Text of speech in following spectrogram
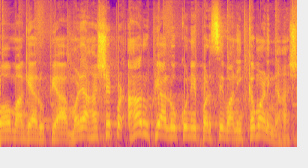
મોં માગ્યા રૂપિયા મળ્યા હશે, પણ આ રૂપિયા લોકોને પરસેવાની કમાણીના હશે.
